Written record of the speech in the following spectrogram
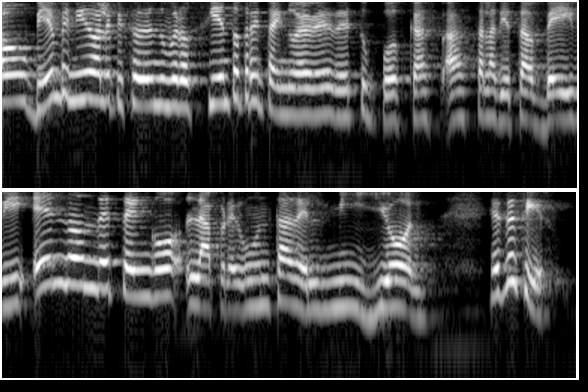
Hello, bienvenido al episodio número 139 de tu podcast Hasta la Dieta Baby, en donde tengo la pregunta del millón. Es decir,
